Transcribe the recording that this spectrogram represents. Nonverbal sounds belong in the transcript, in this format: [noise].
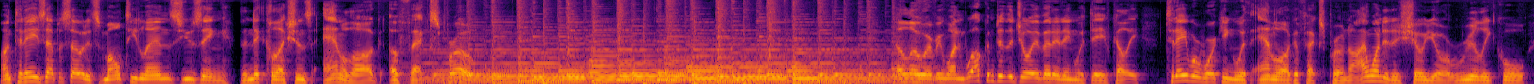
On today's episode, it's multi lens using the Nik Collection's Analog Efex Pro. Hello, everyone. Welcome to the Joy of Editing with Dave Kelly. Today, we're working with Analog Efex Pro. Now, I wanted to show you a really cool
